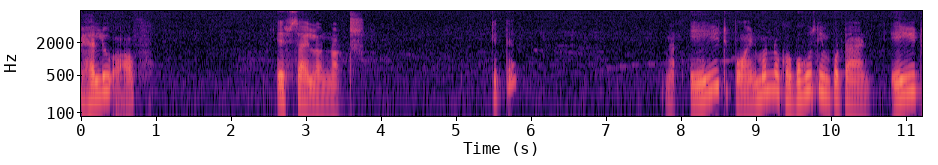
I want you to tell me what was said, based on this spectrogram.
ଭ୍ୟାଲୁ ଅଫ୍ ଏଫ୍ସାଇଲନ୍ ନଟ୍ କେତେ ନା ଏଇଟ୍ ପଏଣ୍ଟ ମନେ ରଖ ବହୁତ important eight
